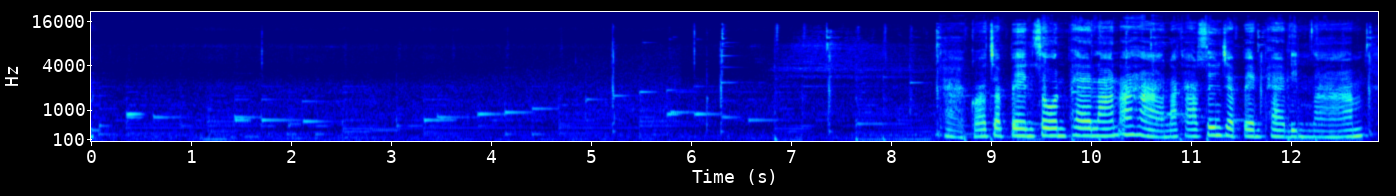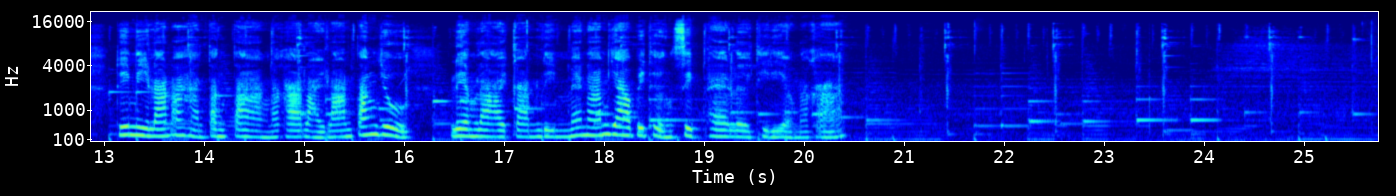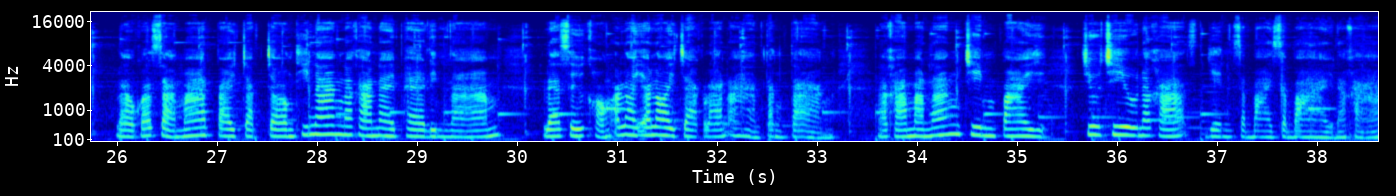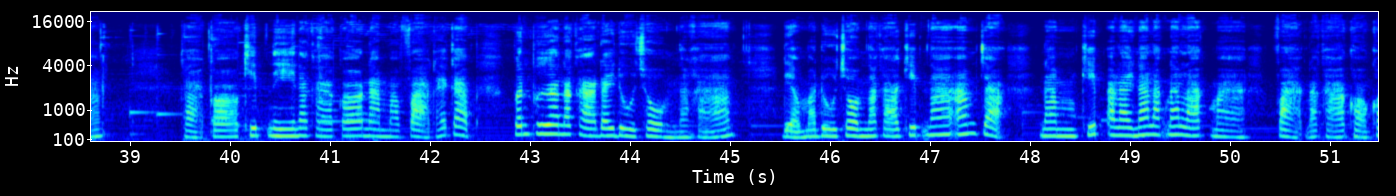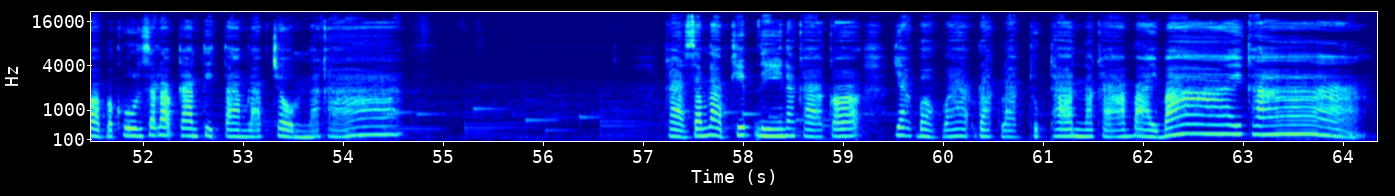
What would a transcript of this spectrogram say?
ก็จะเป็นโซนแพรร้านอาหารนะคะ ซึ่งจะเป็นแพรริมน้ำที่มีร้านอาหารต่างๆนะคะ หลายร้านตั้งอยู่เรียงรายกันริมแม่น้ำยาวไปถึง 10 แพรเลยทีเดียวนะคะเราก็สามารถไปจับจองที่นั่งนะคะในแพรริมน้ำและซื้อของอร่อยๆ จากร้านอาหารต่างๆ นะคะ มานั่งชิมไปชิวๆนะคะ เย็นสบายๆนะคะค่ะก็คลิปนี้นะคะก็นำมาฝากให้กับเพื่อนๆนะคะได้ดูชมนะคะ เดี๋ยวมาดูชมนะคะ คลิปหน้าอ้ำจะนำคลิปอะไรน่ารักน่ารักมาฝากนะคะ ขอขอบพระคุณสำหรับการติดตามรับชมนะคะ ค่ะสำหรับคลิปนี้นะคะก็อยากบอกว่ารักๆทุกท่านนะคะบายบายค่ะ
